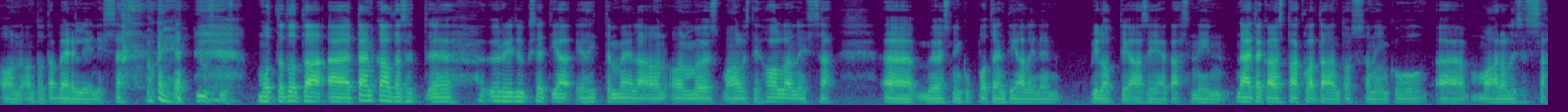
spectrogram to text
on, on tuota Berliinissä. Okay, just, just. Mutta tota, tämän kaltaiset yritykset ja, ja sitten meillä on, on myös mahdollisesti Hollannissa myös niin kuin potentiaalinen pilottiasiakas, niin näitä kanssa taklataan tuossa niin kuin, mahdollisessa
